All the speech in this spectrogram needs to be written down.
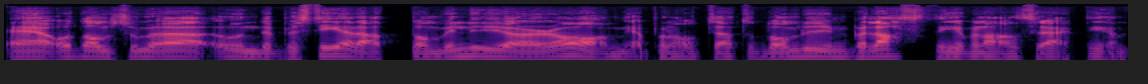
Eh, och de som är underpresterat, de vill ju göra det av med på något sätt och de blir en belastning i balansräkningen.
